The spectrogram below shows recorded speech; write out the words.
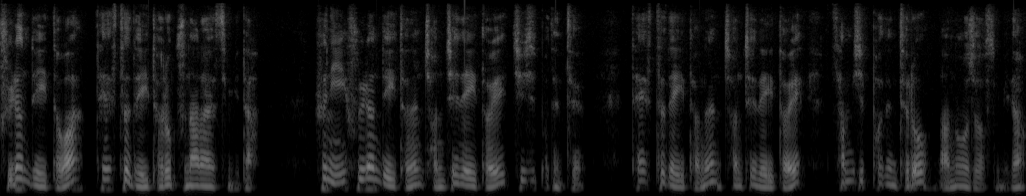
훈련 데이터와 테스트 데이터로 분할하였습니다. 흔히 훈련 데이터는 전체 데이터의 70%, 테스트 데이터는 전체 데이터의 30%로 나누어 주었습니다.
